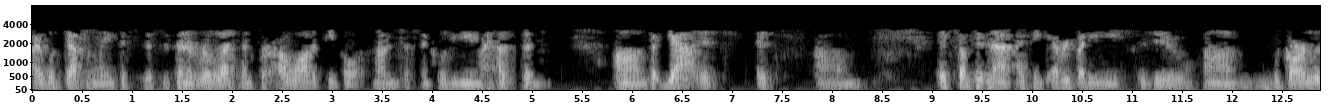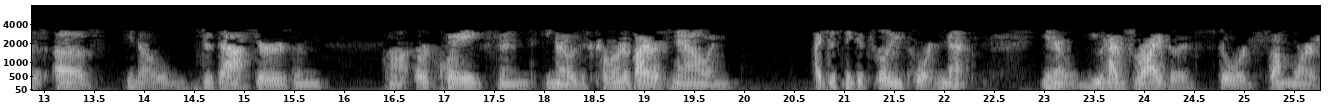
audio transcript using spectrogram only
I will definitely. This this has been a real lesson for a lot of people, not just including me and my husband. Um, but yeah, it's it's um, it's something that I think everybody needs to do, um, regardless of you know, disasters and uh, earthquakes and, you know, this coronavirus now. And I just think it's really important that, you know, you have dry goods stored somewhere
